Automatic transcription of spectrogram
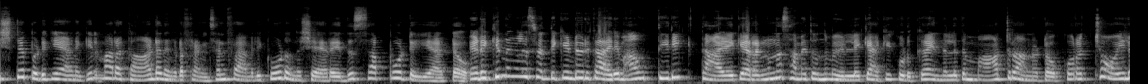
ഇഷ്ടപ്പെടുകയാണെങ്കിൽ മറക്കാണ്ട് നിങ്ങളുടെ ഫ്രണ്ട്സ് ആൻഡ് ഫാമിലി കൂടെ ഒന്ന് ഷെയർ ചെയ്ത് സപ്പോർട്ട് ചെയ്യുക കേട്ടോ ഇടയ്ക്ക് നിങ്ങൾ ശ്രദ്ധിക്കേണ്ട ഒരു കാര്യം ആ ഒത്തിരി താഴേക്ക് ഇറങ്ങുന്ന സമയത്ത് ഒന്ന് മുകളിലേക്ക് ആക്കി കൊടുക്കുക എന്നുള്ളത് മാത്രമാണ് കേട്ടോ കുറച്ച് ഓയിൽ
